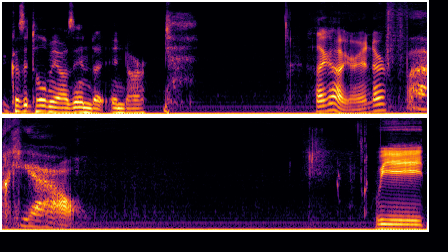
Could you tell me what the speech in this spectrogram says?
Because it told me I was in Indar. Like, oh, you're Indar? Fuck yeah. We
